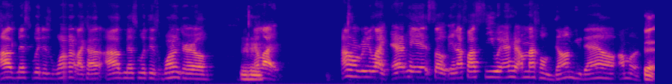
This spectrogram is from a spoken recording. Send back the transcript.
I was messing with this one, like I, I was messing with this one girl, Mhm. and like I don't really like airheads. So, and if I see you airhead, I'm not gonna dumb you down. I'm a Yeah.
